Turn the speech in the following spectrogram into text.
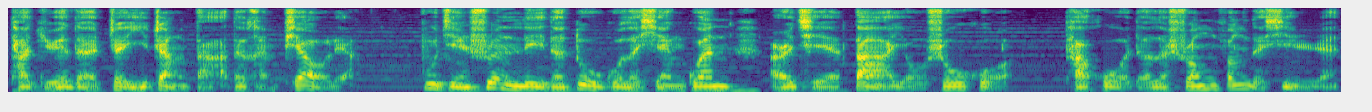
他觉得这一仗打得很漂亮，不仅顺利的度过了险关，而且大有收获。他获得了双方的信任。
